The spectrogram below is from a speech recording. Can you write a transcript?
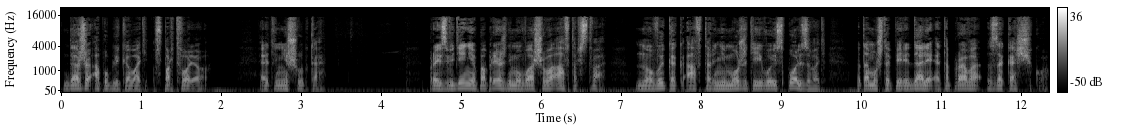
даже опубликовать в портфолио. Это не шутка. Произведение по-прежнему вашего авторства, но вы как автор не можете его использовать, потому что передали это право заказчику.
